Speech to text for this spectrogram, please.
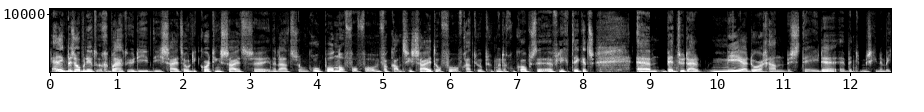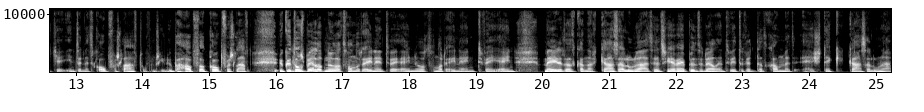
En ik ben zo benieuwd, gebruikt u die, die sites, ook die kortingsites, uh, inderdaad zo'n Groupon of, of een vakantiesite, of, of gaat u op zoek naar de goedkoopste uh, vliegtickets? Ehm, bent u daar meer door gaan besteden? bent u misschien een beetje internetkoopverslaafd? Of misschien überhaupt wel koopverslaafd? U kunt ons bellen op 0800-1121, 0800-1121. Mailen, dat kan naar casaluna.ncrw.nl en twitteren. Dat kan met hashtag Casaluna.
